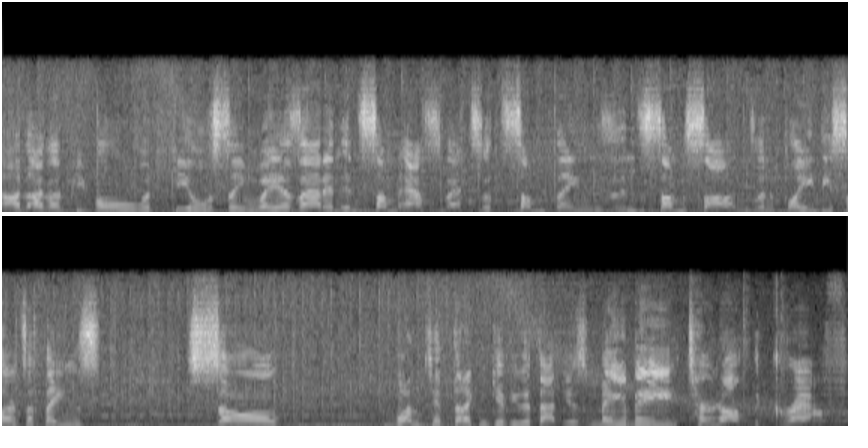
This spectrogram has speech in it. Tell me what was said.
oth- other people would feel the same way as that in, in some aspects with some things in some songs when playing these sorts of things. So, one tip that I can give you with that is maybe turn off the graph.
